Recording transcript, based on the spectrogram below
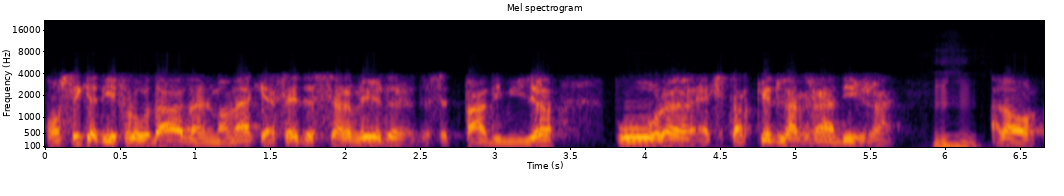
On sait qu'il y a des fraudeurs dans le moment qui essaient de se servir de, cette pandémie-là pour euh, extorquer de l'argent des gens. Mhm. Alors,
